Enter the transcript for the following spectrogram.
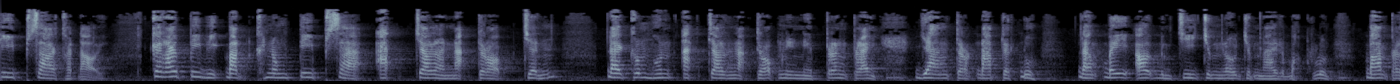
ទីផ្សារក៏ដោយក្រៅពីវិបត្តិក្នុងទីផ្សារអចលនទ្រព្យចិន ដែលក្រុមហ៊ុនអចលនទ្រព្យនានាប្រឹងប្រែងយ៉ាងត្រដាប់ត្រដួសដើម្បីឲ្យបញ្ជីចំណូលចំណាយរបស់ខ្លួនបានប្រ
